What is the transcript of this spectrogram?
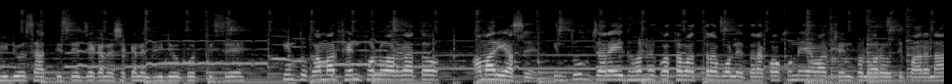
ভিডিও ছাড়তেছে, যেখানে সেখানে ভিডিও করতেছে। কিন্তু আমার ফ্যান ফলোয়াররা তো আমারই আছে। কিন্তু যারা এই ধরনের কথাবার্তা বলে, তারা কখনোই আমার ফ্রেন্ড ফলোয়ার হতে পারে না।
